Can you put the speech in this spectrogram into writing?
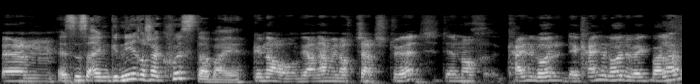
Ähm, Es ist ein generischer Quiz dabei. genau, dann haben wir noch Judge Dredd, der noch keine Leute, der keine Leute wegballert.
